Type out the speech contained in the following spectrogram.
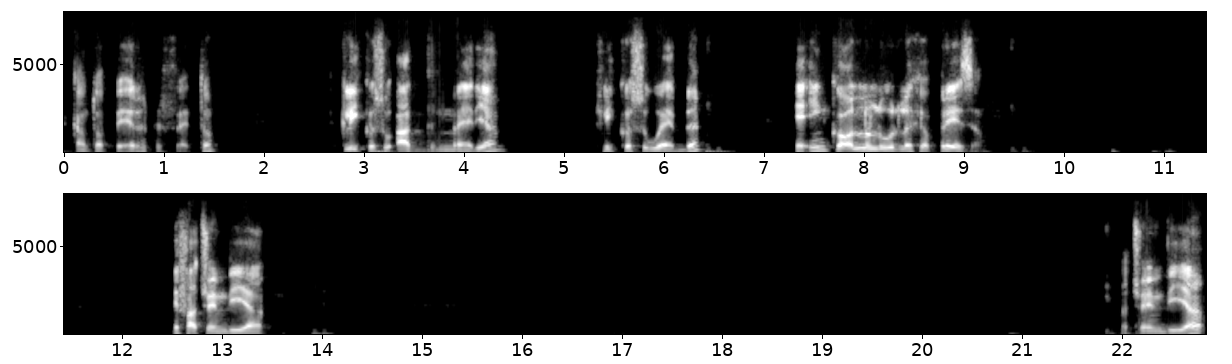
accanto a per, perfetto, clicco su add media, clicco su web e incollo l'URL che ho preso e faccio invia. Faccio invia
